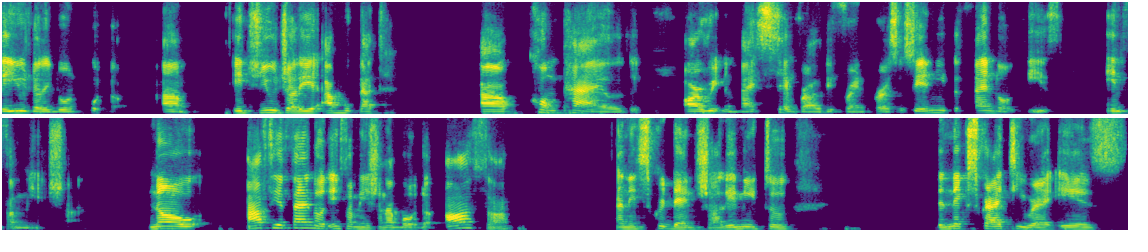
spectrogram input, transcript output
they usually don't put, um, it's usually a book that are compiled or written by several different persons. So you need to find out these information. Now, after you find out information about the author and its credential, you need to, the next criteria is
